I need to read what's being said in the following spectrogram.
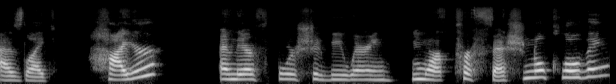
as like higher and therefore should be wearing more professional clothing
